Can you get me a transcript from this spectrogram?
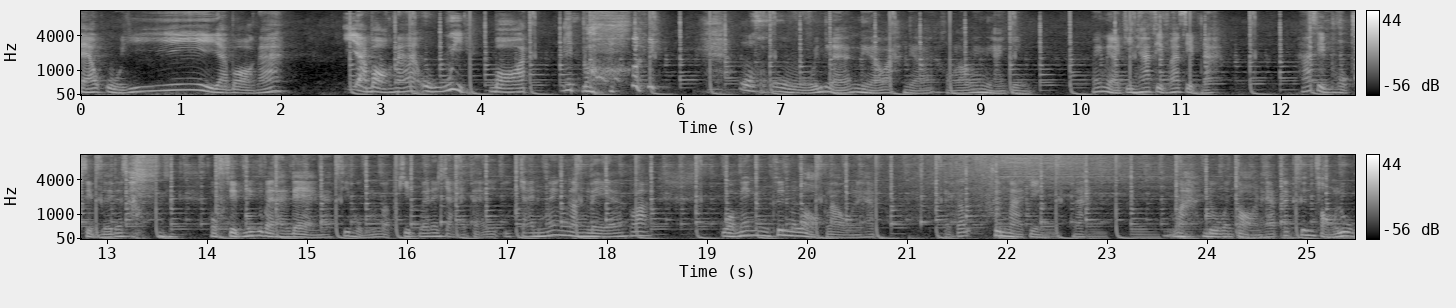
แล้วอุ้ยอย่าบอกนะ อย่าบอกนะอุ้ยบอดเรียบร้อยโอ้โหเหนือเหนือว่ะเหนือของเราไม่เหนือจริงไม่เหนือจริงห้าสิบห้าสิบนะห้าสิบหกสิบเลยด้วยซ้ำ หกสิบนี่คือไปทางแดงนะที่ผมแบบคิดไว้ในใจ แต่อีกใจนึงแม่งลังเลนะเพราะกลัวแม่งขึ้นมาหลอกเรานะครับ แต่ก็ขึ้นมาจริงนะ มาดูกันต่อนะครับ ถ้าขึ้นสองลูก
